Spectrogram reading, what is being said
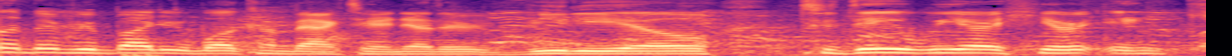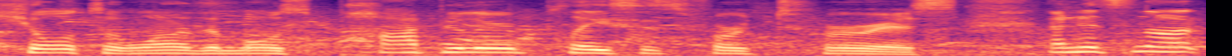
up everybody? Welcome back to another video. Today we are here in Kyoto, one of the most popular places for tourists. And it's not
